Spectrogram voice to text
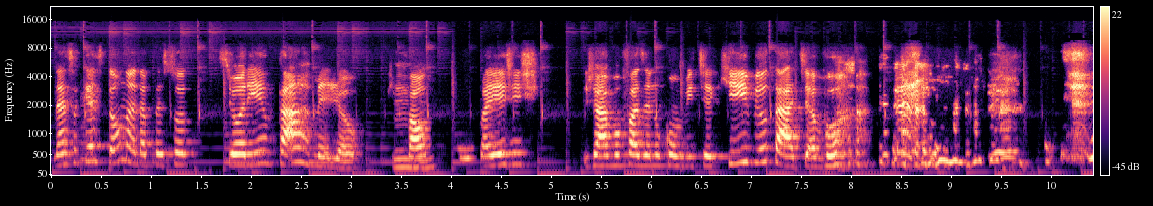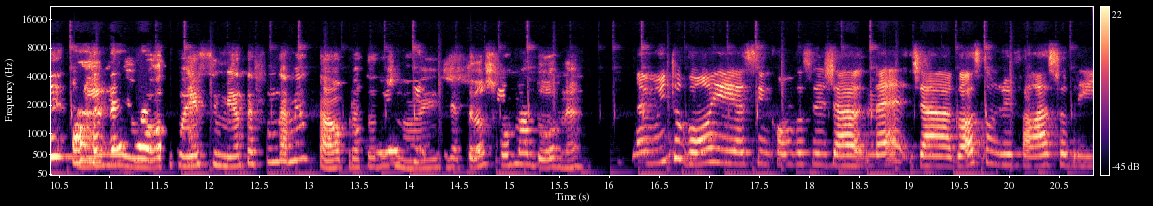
nessa questão, né, da pessoa se orientar melhor, que uhum. falta um pouco. Aí a gente já vou fazendo o convite aqui, viu, Tati? Já vou. Sim, o autoconhecimento é fundamental para todos nós. É transformador, né? É muito bom e assim como vocês já, né, já gostam de falar sobre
